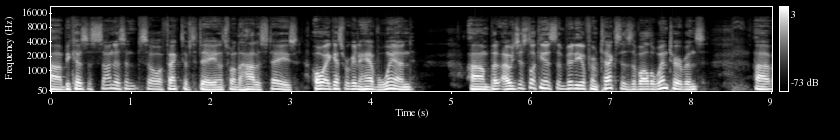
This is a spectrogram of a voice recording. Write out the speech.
uh, because the sun isn't so effective today and it's one of the hottest days. Oh, I guess we're going to have wind. Um, but I was just looking at some video from Texas of all the wind turbines uh,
